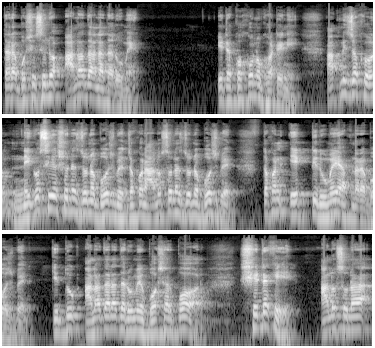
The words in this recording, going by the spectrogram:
তারা বসেছিল আলাদা আলাদা রুমে। এটা কখনো ঘটেনি। আপনি যখন নেগোসিয়েশনের জন্য বসবেন, যখন আলোচনার জন্য বসবেন, তখন একটি রুমেই আপনারা বসবেন। কিন্তু আলাদা আলাদা রুমে বসার পর সেটাকে আলোচনা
